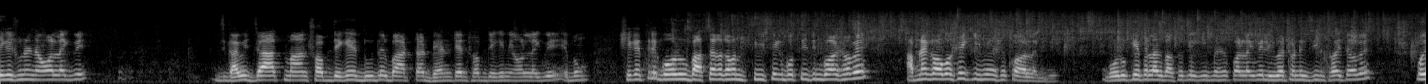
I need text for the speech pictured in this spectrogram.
দেখে শুনে নেওয়া লাগবে। গাভীর জাত, মান সব দেখে দুধের বারটার ভ্যান ট্যান সব দেখে নেওয়া লাগবে এবং সেক্ষেত্রে গরুর বাচ্চারা যখন তিরিশ থেকে বত্রিশ দিন বয়স হবে, আপনাকে অবশ্যই কীটনাশক করা লাগবে। গরুকে প্লাস বাছুরকে কীটনাশক করা লাগবে লিভারটনিক জিঙ্ক খাইতে হবে। ওই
